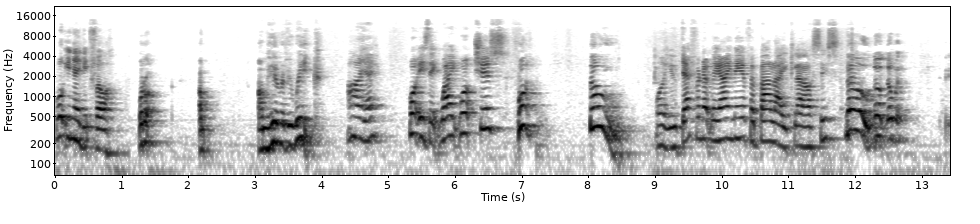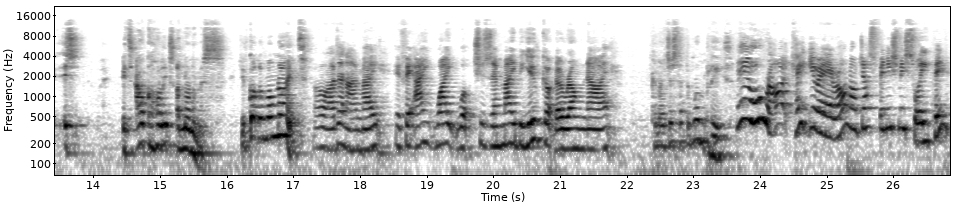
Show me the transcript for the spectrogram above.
What you need it for? What? I- I'm, I'm here every week. Ah, yeah. What is it, Weight Watchers? What? No, Well, you definitely ain't here for ballet classes. no, no, no. But it's it's Alcoholics Anonymous. You've got the wrong night. Oh, I don't know, mate. If it ain't Weight Watchers, then maybe you've got the wrong night. Can I just have the room, please? Yeah, all right. Keep your hair on. I'll just finish me sweeping.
